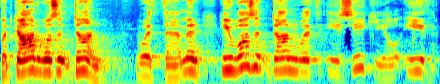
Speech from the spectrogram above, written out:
But God wasn't done with them, and He wasn't done with Ezekiel either.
